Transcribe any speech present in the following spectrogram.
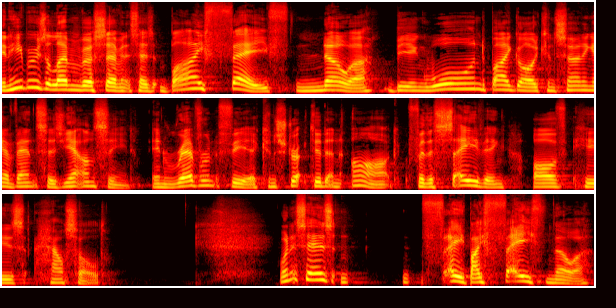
In Hebrews 11, verse 7, it says, By faith, Noah, being warned by God concerning events as yet unseen, in reverent fear, constructed an ark for the saving of his household. When it says faith, by faith, Noah,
